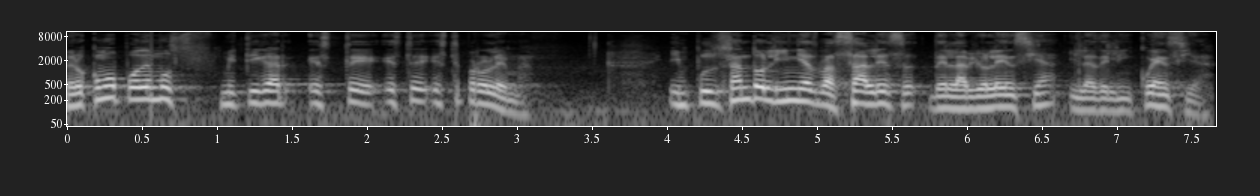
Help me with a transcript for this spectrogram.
Pero ¿cómo podemos mitigar este, este, este problema? Impulsando líneas basales de la violencia y la delincuencia,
